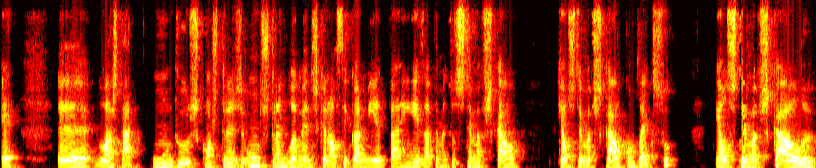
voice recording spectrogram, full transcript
É. lá está. Um dos, um dos estrangulamentos que a nossa economia tem é exatamente o sistema fiscal, que é um sistema fiscal complexo, é um sistema fiscal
